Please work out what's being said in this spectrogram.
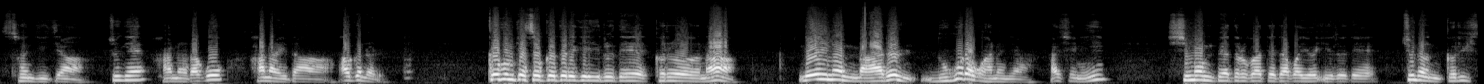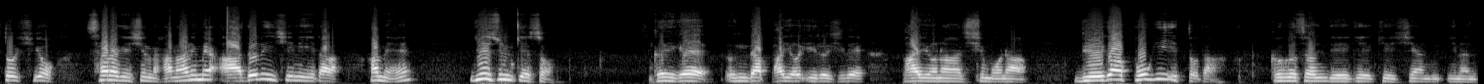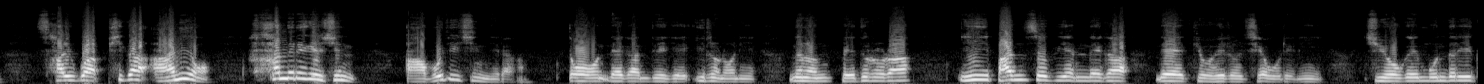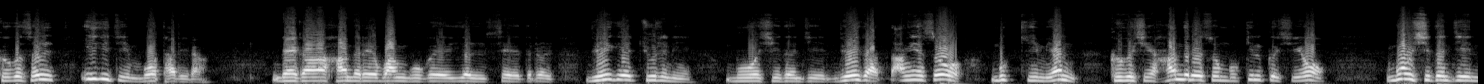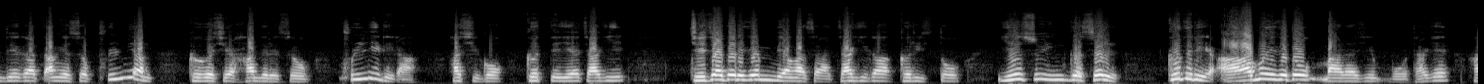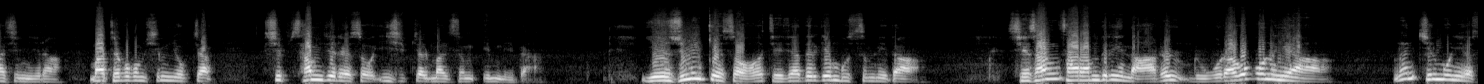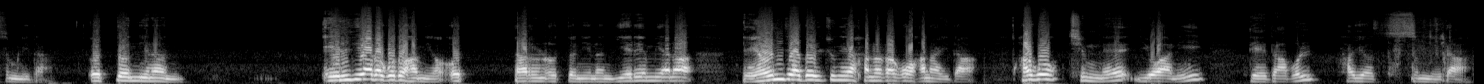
대선지자 중에 하나라고 하나이다. 하거늘 그분께서 그들에게 이르되 그러나 너희는 나를 누구라고 하느냐 하시니 시몬 베드로가 대답하여 이르되 주는 그리스도시요 살아계신 하나님의 아들이시니이다 하매 예수님께서 그에게 응답하여 이르시되 바요나 시모나 뇌가 복이 있도다. 그것을 내게 계시한 이는 살과 피가 아니요. 하늘에 계신 아버지시니라. 또 내가 네게 이르노니 너는 베드로라. 이 반석 위에 내가 내 교회를 세우리니 지옥의 문들이 그것을 이기지 못하리라. 내가 하늘의 왕국의 열쇠들을 네게 주리니 무엇이든지 네가 땅에서 묵히면 그것이 하늘에서 묵힐 것이요 무엇이든지 네가 땅에서 풀면 그것이 하늘에서 풀리리라 하시고 그때에 자기 제자들에게 명하사 자기가 그리스도 예수인 것을 그들이 아무에게도 말하지 못하게 하시니라. 마태복음 16장 13절에서 20절 말씀입니다. 예수님께서 제자들에게 묻습니다. 세상 사람들이 나를 누구라고 보느냐 는 질문이었습니다. 어떤 이는 엘리야라고도 하며 어, 다른 어떤 이는 예레미야나 대언자들 중에 하나라고 하나이다. 하고 침례 요한이 대답을 하였습니다.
